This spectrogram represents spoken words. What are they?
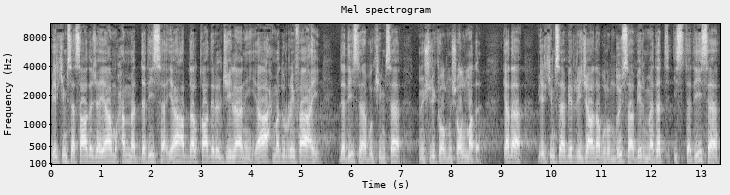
bir kimse sadece ya Muhammed dediyse, ya Abdülkadir el Cilani, ya Ahmedur Rifai dediyse bu kimse müşrik olmuş olmadı. Ya da bir kimse bir ricada bulunduysa, bir medet istediyse,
